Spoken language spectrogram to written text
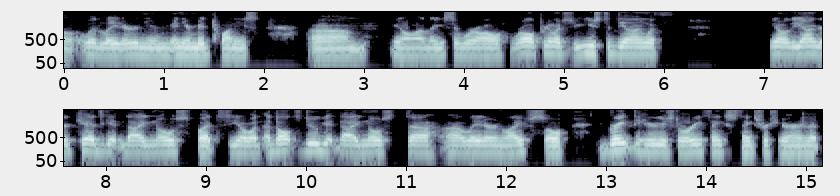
little later in your in your mid twenties. Um, you know, like you said, we're all we're all pretty much used to dealing with you know the younger kids getting diagnosed but you know adults do get diagnosed uh, uh, later in life. So great to hear your story. Thanks thanks for sharing it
